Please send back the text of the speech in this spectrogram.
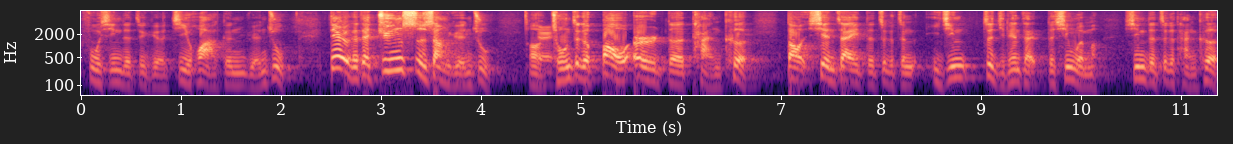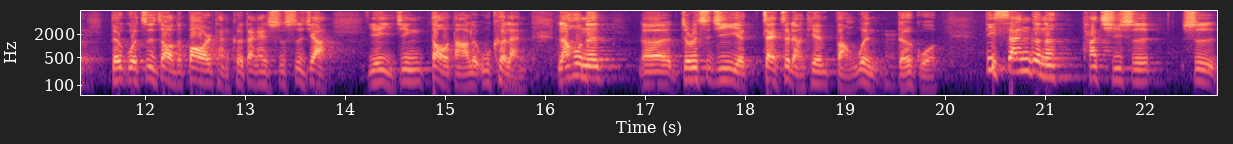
复兴的这个计划跟援助。第二个，在军事上援助，哦，从这个豹二的坦克到现在的这个整，已经这几天在的新闻嘛。新的这个坦克，德国制造的豹二坦克，大概十四架，也已经到达了乌克兰。然后呢，呃，泽伦斯基也在这两天访问德国。第三个呢，他其实是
